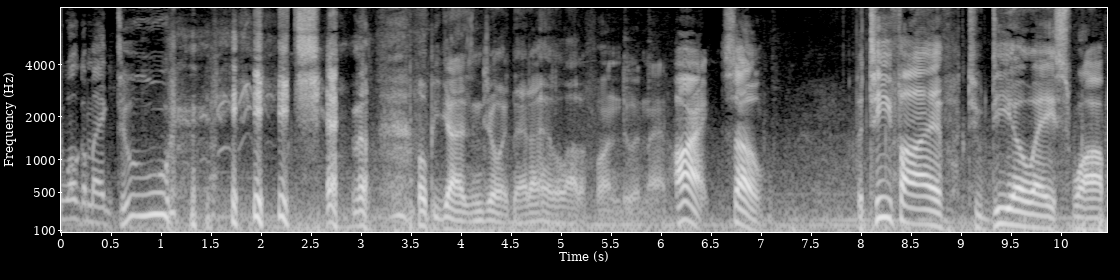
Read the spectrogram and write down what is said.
welcome back to channel. Hope you guys enjoyed that. I had a lot of fun doing that. All right, so the T5 to DOA swap,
